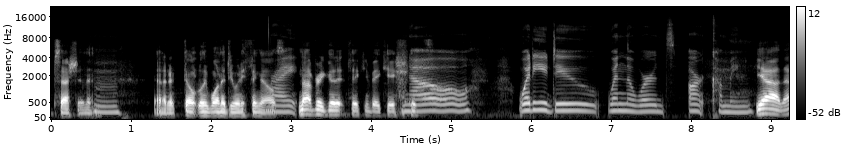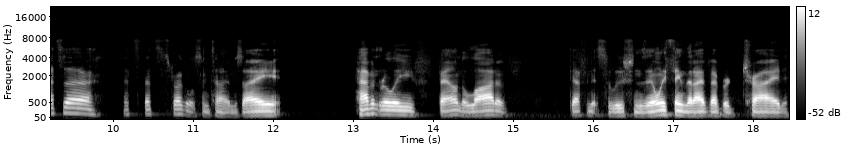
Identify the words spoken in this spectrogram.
obsession, and, Mm, and I don't really want to do anything else. Right. Not very good at taking vacations. no. What do you do when the words aren't coming? Yeah, that's a that's that's a struggle sometimes. I haven't really found a lot of definite solutions. The only thing that I've ever tried,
